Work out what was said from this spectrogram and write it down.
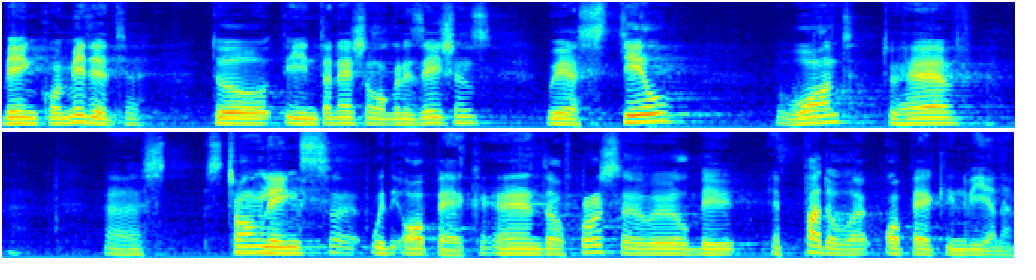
being committed to the international organizations, we are still want to have uh, strong links uh, with OPEC. And of course, uh, we will be a part of uh, OPEC in Vienna.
